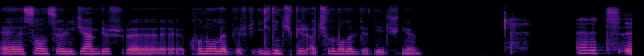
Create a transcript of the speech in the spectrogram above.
e, son söyleyeceğim bir e, konu olabilir. İlginç bir açılım olabilir diye düşünüyorum. Evet, e,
